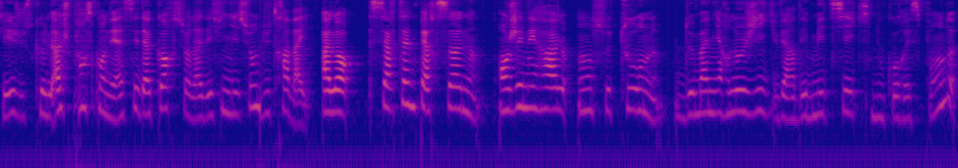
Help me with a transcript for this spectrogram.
jusque-là, je pense qu'on est assez d'accord sur la définition du travail. Alors, certaines personnes, en général, on se tourne de manière logique vers des métiers qui nous correspondent,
